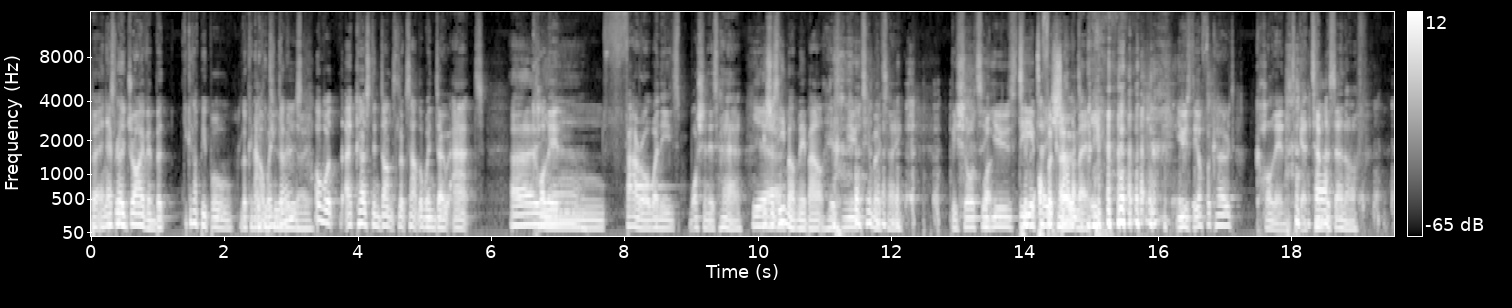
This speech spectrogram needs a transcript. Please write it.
But in There's every no driving, but you can have people looking out Looking through windows. window. Oh, well, uh, Kirsten Dunst looks out the window at Oh, Colin Farrell when he's washing his hair. Yeah. He's just emailed me about his new Timotei. Be sure to What, use the Timothée offer code. Use the offer code Colin to get ten percent off.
